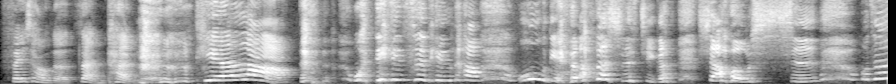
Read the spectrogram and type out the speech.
非常的赞叹！天啦，我第一次听到误点二十几个小时，我真的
